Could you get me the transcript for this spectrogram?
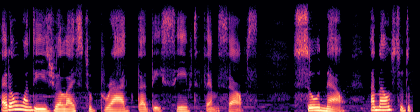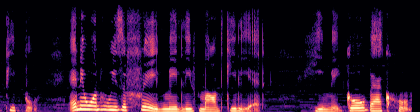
I don't want the Israelites to brag that they saved themselves. So now, announce to the people anyone who is afraid may leave Mount Gilead. He may go back home.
